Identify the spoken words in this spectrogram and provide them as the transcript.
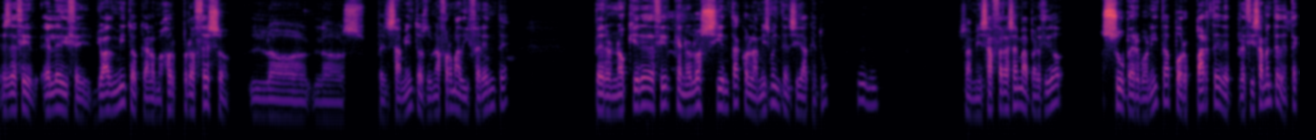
Es decir, él le dice, yo admito que a lo mejor proceso lo- los pensamientos de una forma diferente, pero no quiere decir que no los sienta con la misma intensidad que tú. O sea, a mí esa frase me ha parecido súper bonita por parte de precisamente de Tech.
